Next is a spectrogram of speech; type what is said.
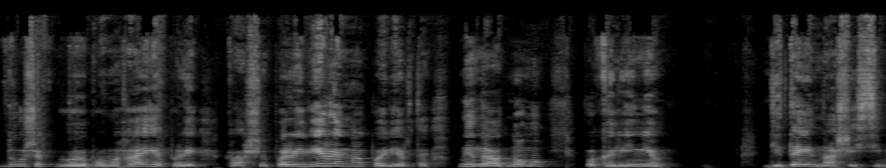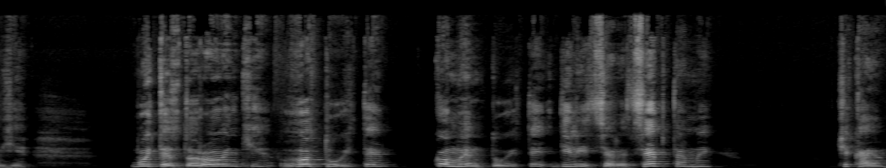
Дуже допомагає при каші. Перевірено, повірте, не на одному поколінні дітей в нашій сім'ї. Будьте здоровенькі, готуйте, коментуйте, діліться рецептами. Чекаю.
